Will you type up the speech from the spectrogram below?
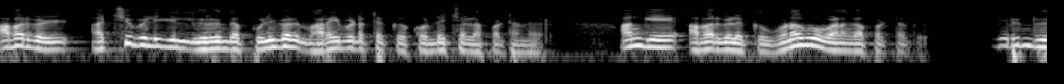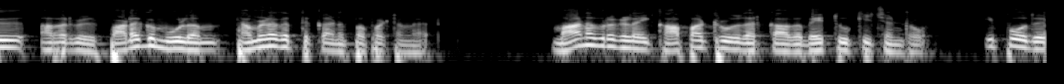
அவர்கள் அச்சுவெளியில் இருந்த புலிகள் மறைவிடத்துக்கு கொண்டு செல்லப்பட்டனர். அங்கே அவர்களுக்கு உணவு வழங்கப்பட்டது. இங்கிருந்து அவர்கள் படகு மூலம் தமிழகத்துக்கு அனுப்பப்பட்டனர். மாணவர்களை காப்பாற்றுவதற்காகவே தூக்கிச் சென்றோம். இப்போது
